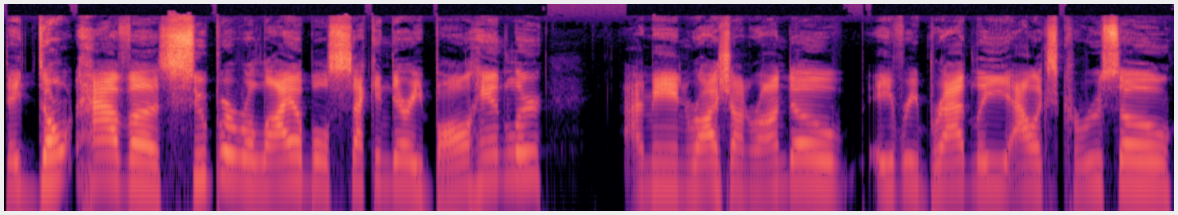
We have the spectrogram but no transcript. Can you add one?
They don't have a super reliable secondary ball handler. I mean, Rajon Rondo, Avery Bradley, Alex Caruso,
